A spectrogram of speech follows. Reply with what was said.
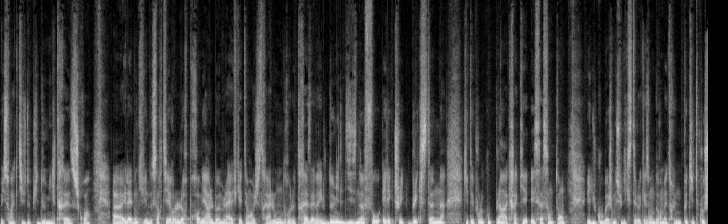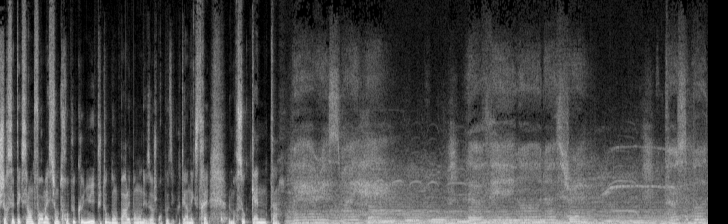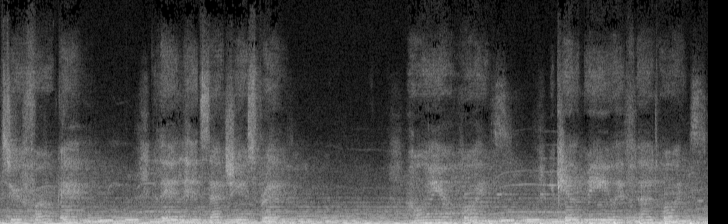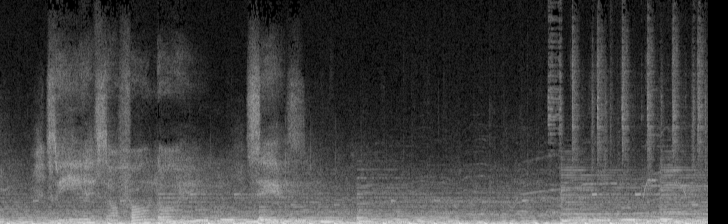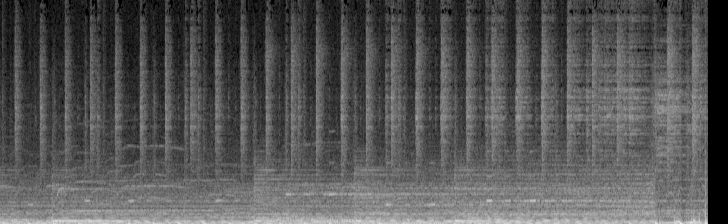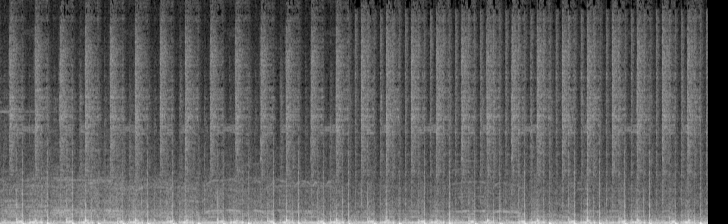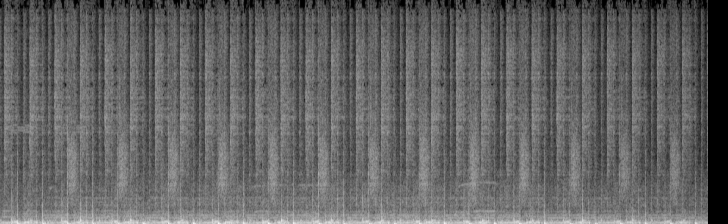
Ils sont actifs depuis 2013, je crois. Euh, et là, donc, ils viennent de sortir leur premier album live qui a été enregistré à Londres le 13 avril 2019 au Electric Brixton, qui était pour le coup plein à craquer et ça s'entend. Et du coup, bah, je me suis dit que c'était l'occasion de remettre une petite couche sur cette excellente formation trop peu connue. Et plutôt que d'en parler pendant des heures, je propose d'écouter un extrait, le morceau is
